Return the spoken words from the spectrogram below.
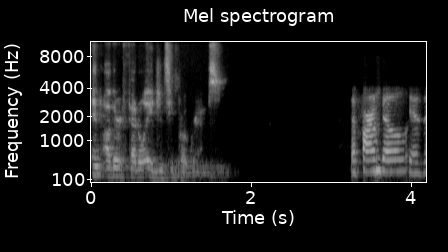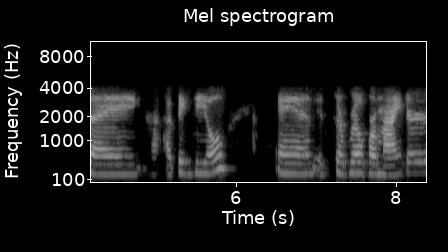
and other federal agency programs. The Farm Bill is a, a big deal, and it's a real reminder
